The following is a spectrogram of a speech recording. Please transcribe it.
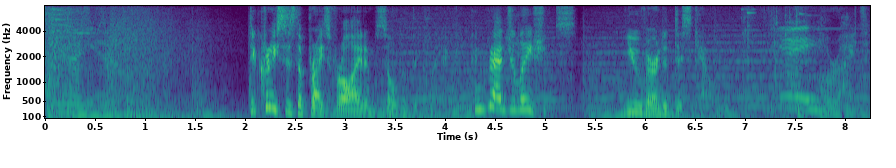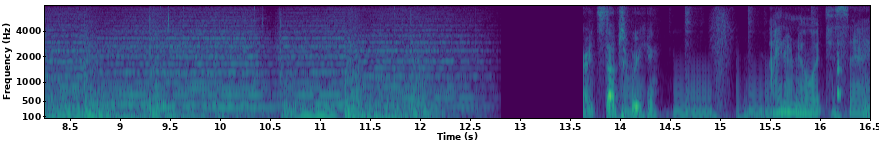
Yeah, yeah. Decreases the price for all items sold at the clinic. Congratulations! You've earned a discount. Yay! All right. Alright, stop squeaking. I don't know what to say.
